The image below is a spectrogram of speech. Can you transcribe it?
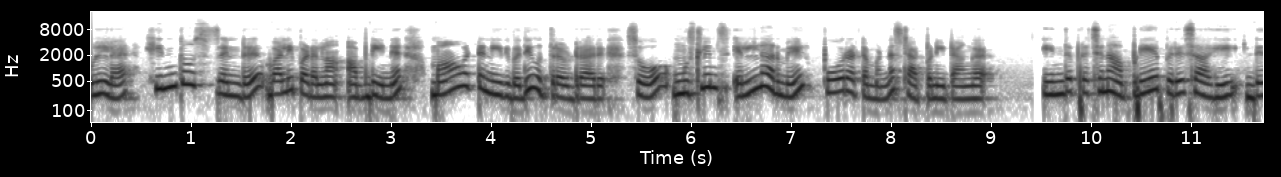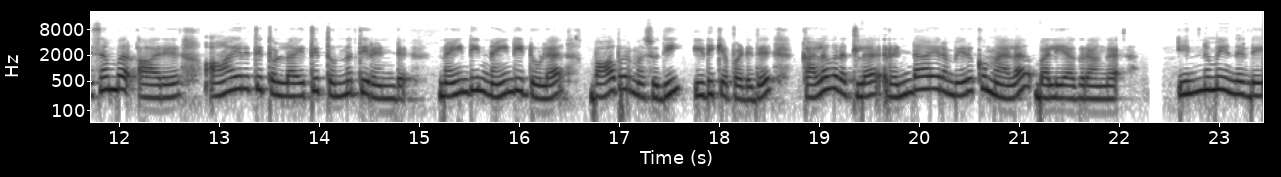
உள்ள ஹிந்துஸ் சென்று வழிபடலாம் அப்படின்னு மாவட்ட நீதிபதி உத்தரவிடுறாரு. ஸோ முஸ்லிம்ஸ் எல்லாருமே போராட்டம் பண்ண ஸ்டார்ட் பண்ணிட்டாங்க. இந்த பிரச்சனை அப்படியே பெருசாகி டிசம்பர் ஆறு ஆயிரத்தி தொள்ளாயிரத்தி தொண்ணூற்றி ரெண்டு நைன்டீன் நைன்டி டூவில் பாபர் மசூதி இடிக்கப்படுது. கலவரத்தில் ரெண்டாயிரம் பேருக்கும் மேலே பலியாகிறாங்க. இன்னுமே இந்த டே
